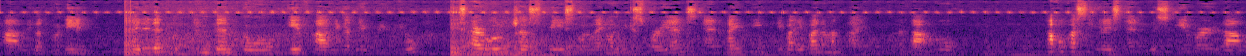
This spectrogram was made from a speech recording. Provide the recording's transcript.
uh, melatonin. I didn't intend to give a negative review. These are all just based on my own experience and I think iba-iba naman tayo mga tao. Ako kasi guys, and disclaimer lang,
